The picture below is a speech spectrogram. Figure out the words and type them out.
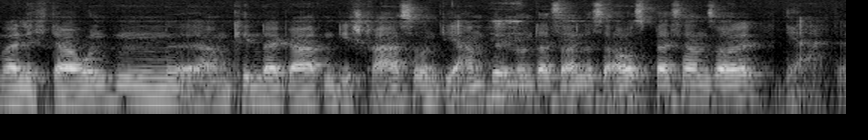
weil ich da unten äh, am Kindergarten die Straße und die Ampeln und das alles ausbessern soll. Ja, da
